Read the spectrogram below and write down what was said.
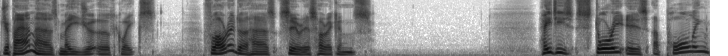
Japan has major earthquakes. Florida has serious hurricanes. Haiti's story is appalling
